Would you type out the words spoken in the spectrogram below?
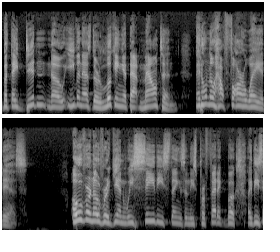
But they didn't know, even as they're looking at that mountain, they don't know how far away it is. Over and over again, we see these things in these prophetic books, like these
